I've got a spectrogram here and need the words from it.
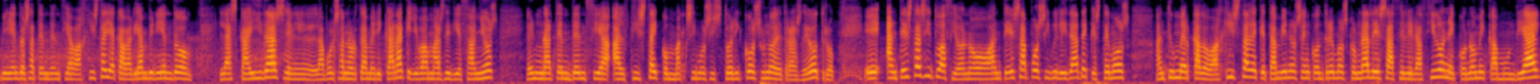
viniendo esa tendencia bajista y acabarían viniendo las caídas en la bolsa norteamericana que lleva más de 10 años en una tendencia alcista y con máximos históricos uno detrás de otro. Eh, ante esta situación o ante esa posibilidad de que estemos ante un mercado bajista, de que también nos encontremos con una desaceleración económica mundial,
